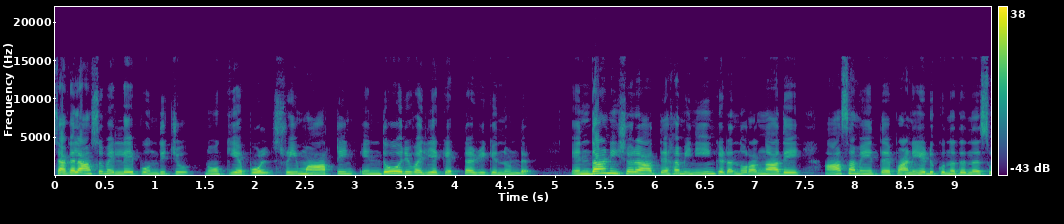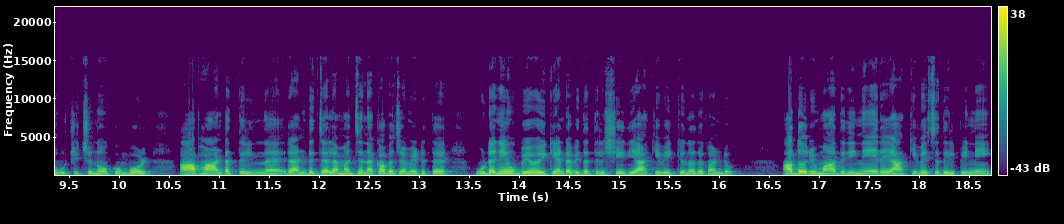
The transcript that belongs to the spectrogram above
ചകലാസുമെല്ലെ പൊന്തിച്ചു നോക്കിയപ്പോൾ ശ്രീ മാർട്ടിൻ എന്തോ ഒരു വലിയ കെട്ടഴിക്കുന്നുണ്ട്. എന്താണ് ഈശ്വര? അദ്ദേഹം ഇനിയും കിടന്നുറങ്ങാതെ ആ സമയത്ത് പണിയെടുക്കുന്നതെന്ന് സൂക്ഷിച്ചു നോക്കുമ്പോൾ ആ ഭാണ്ഡത്തിൽ നിന്ന് രണ്ട് ജലമജ്ജന കവചം എടുത്ത് ഉടനെ ഉപയോഗിക്കേണ്ട വിധത്തിൽ ശരിയാക്കി വയ്ക്കുന്നത് കണ്ടു. അതൊരുമാതിരി നേരെയാക്കി വെച്ചതിൽ പിന്നെ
